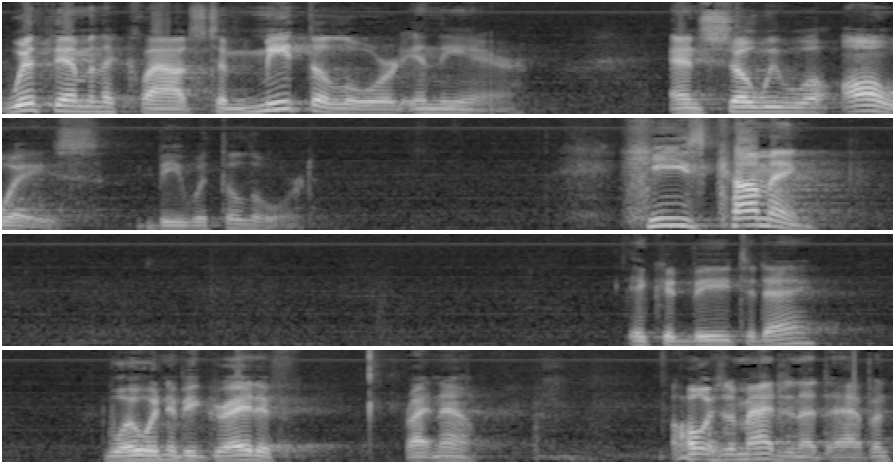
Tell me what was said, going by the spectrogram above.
with them in the clouds to meet the Lord in the air. And so we will always be with the Lord. He's coming. It could be today. Boy, wouldn't it be great if right now? I always imagine that to happen.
